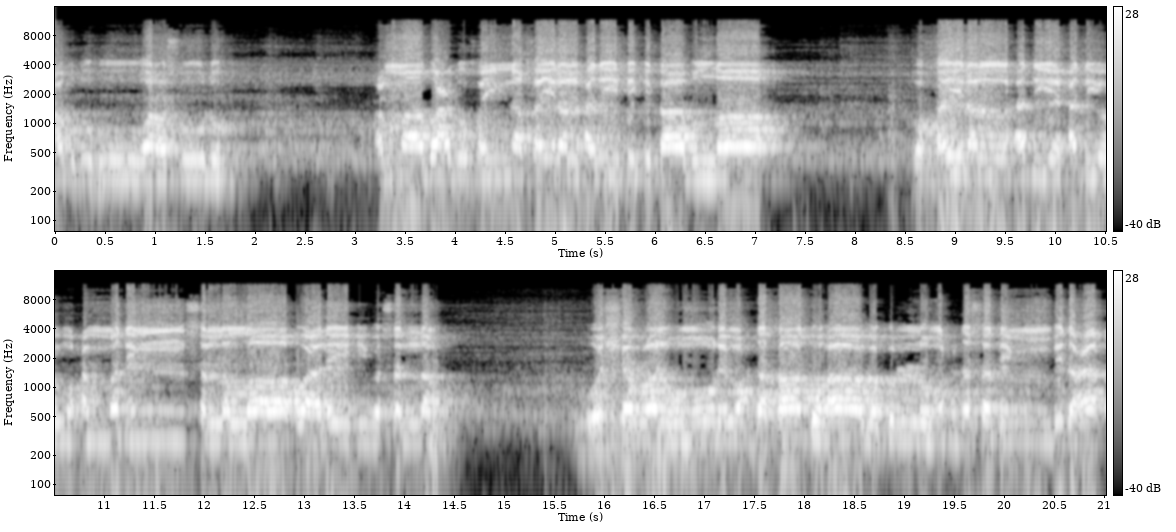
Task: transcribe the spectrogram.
عبده ورسوله اما بعد فان خير الحديث كتاب الله وخير الهدي هدي محمد صلى الله عليه وسلم وشر الأمور محدثاتها وكل محدثة بدعة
